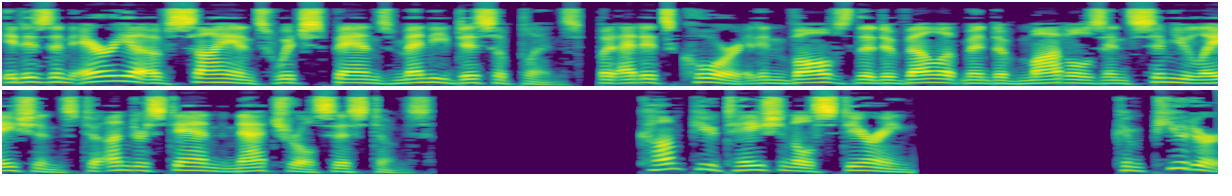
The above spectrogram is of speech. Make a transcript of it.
It is an area of science which spans many disciplines, but at its core it involves the development of models and simulations to understand natural systems. Computational steering Computer,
